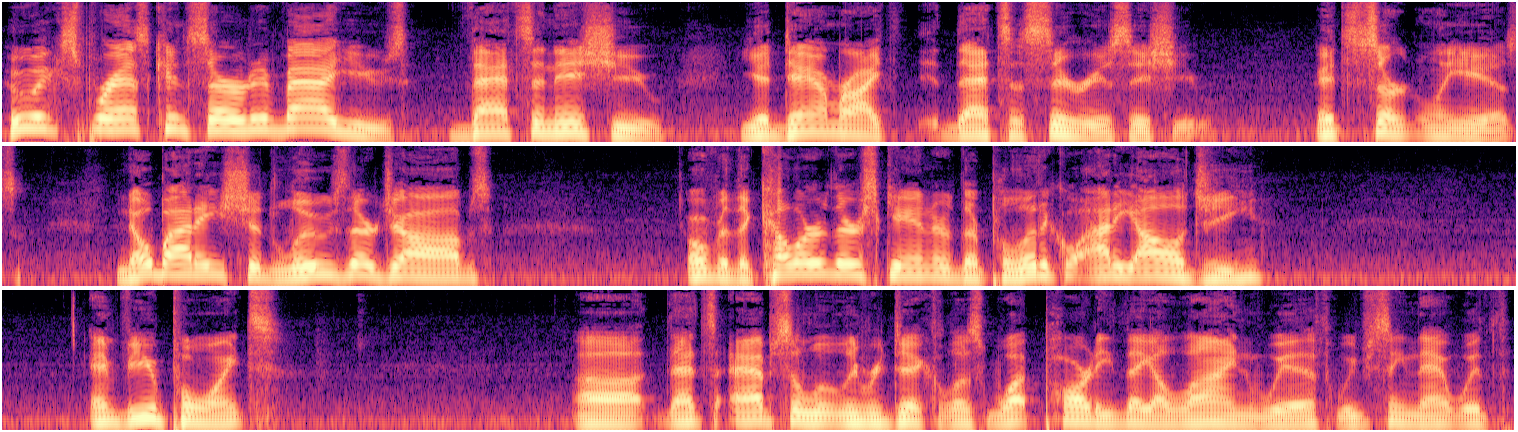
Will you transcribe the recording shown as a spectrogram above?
who express conservative values. That's an issue. You're damn right, that's a serious issue. It certainly is. Nobody should lose their jobs over the color of their skin or their political ideology and viewpoints. Uh, that's absolutely ridiculous. What party they align with. We've seen that with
